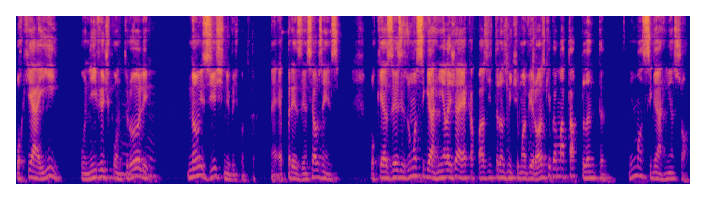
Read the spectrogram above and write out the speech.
Porque aí o nível de controle Uhum. não existe nível de controle, né? É presença e ausência. Porque às vezes uma cigarrinha ela já é capaz de transmitir uma virose que vai matar a planta. Uma cigarrinha só.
